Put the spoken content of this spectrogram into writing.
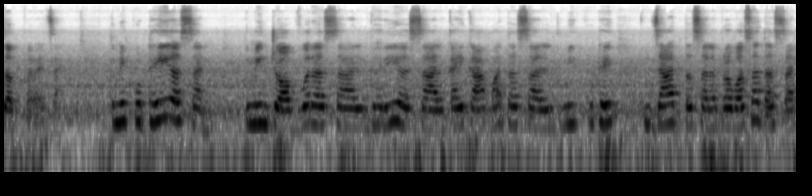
जप करायचा आहे. तुम्ही कुठेही असाल तुम्ही जॉबवर असाल घरी असाल काही कामात असाल तुम्ही कुठे जात असाल प्रवासात असाल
